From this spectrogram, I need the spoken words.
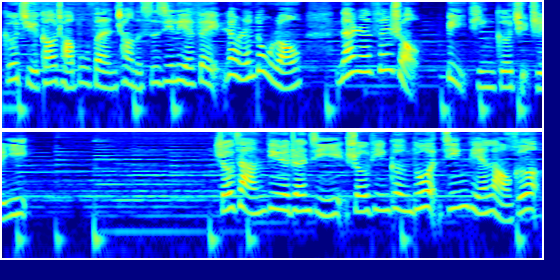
歌曲高潮部分唱的撕心裂肺，让人动容，男人分手必听歌曲之一。收藏、订阅专辑，收听更多经典老歌。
